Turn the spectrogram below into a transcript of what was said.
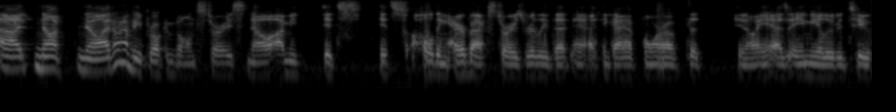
Uh, not no. I don't have any broken bone stories. No, I mean it's it's holding hair back stories really that I think I have more of the you know as Amy alluded to.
